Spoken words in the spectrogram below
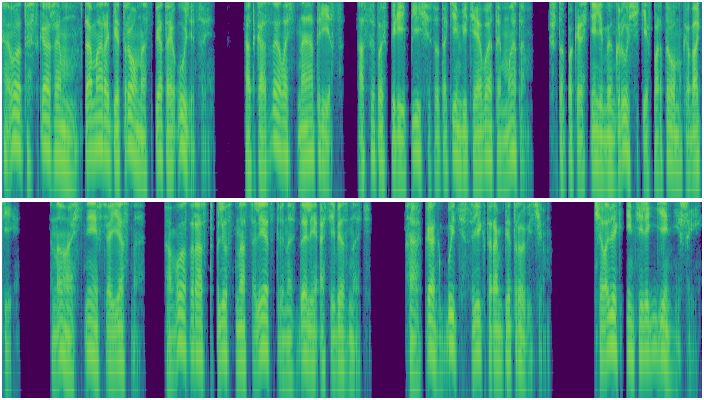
Вот, скажем, Тамара Петровна с Пятой улицы отказалась на отрез, осыпав переписчицу таким витиеватым матом, что покраснели бы грузчики в портовом кабаке. Но с ней все ясно. Возраст плюс наследственность дали о себе знать. А как быть с Виктором Петровичем? Человек интеллигентнейший,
